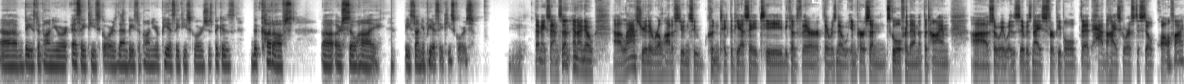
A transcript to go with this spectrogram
uh, based upon your SAT scores than based upon your PSAT scores, just because the cutoffs uh, are so high based on your PSAT scores. Mm-hmm. That makes sense. And, and I know uh, last year there were a lot of students who couldn't take the PSAT because there there was no in person school for them at the time. Uh, so it was it was nice for people that had the high scores to still qualify.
